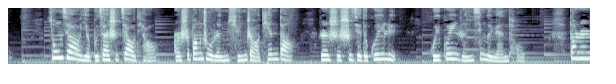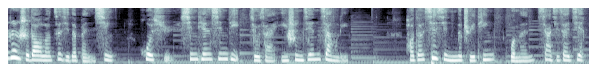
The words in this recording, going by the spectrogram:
宗教也不再是教条，而是帮助人寻找天道、认识世界的规律、回归人性的源头。当人认识到了自己的本性，或许新天新地就在一瞬间降临。好的，谢谢您的垂听，我们下期再见。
